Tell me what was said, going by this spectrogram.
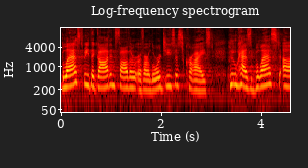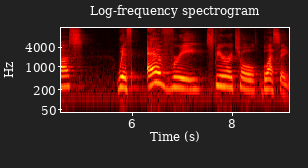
Blessed be the God and Father of our Lord Jesus Christ, who has blessed us with every spiritual blessing.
